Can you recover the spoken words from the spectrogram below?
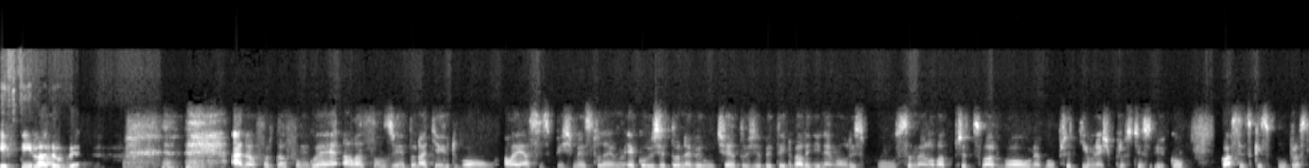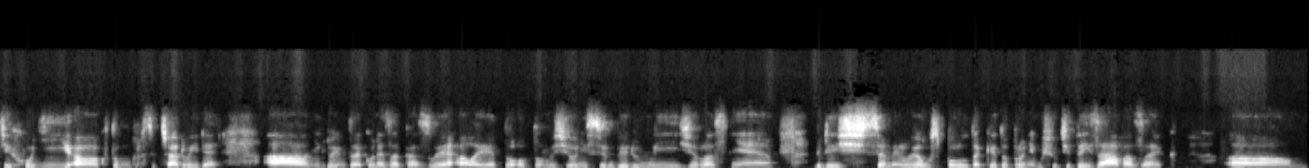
I v téhle době. ano, furt to funguje, ale samozřejmě to na těch dvou. Ale já si spíš myslím, jako, že to nevylučuje to, že by ty dva lidi nemohli spolu se milovat před svatbou nebo předtím, než prostě jako klasicky spolu prostě chodí a k tomu prostě třeba dojde. A nikdo jim to jako nezakazuje, ale je to o tom, že oni si uvědomují, že vlastně, když se milují spolu, tak je to pro ně už určitý závazek. Um,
